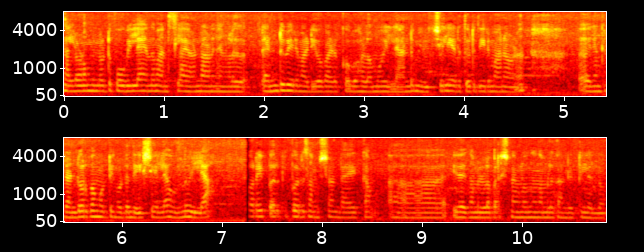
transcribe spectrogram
നല്ലോണം മുന്നോട്ട് പോവില്ല എന്ന് മനസ്സിലായതുകൊണ്ടാണ് ഞങ്ങൾ രണ്ടുപേരും അടിയോ വഴക്കോ ബഹളമോ ഇല്ലാണ്ട് മ്യൂച്വലി എടുത്തൊരു തീരുമാനമാണ്. ഞങ്ങൾക്ക് രണ്ടുപേർക്കും അങ്ങോട്ടും ഇങ്ങോട്ടും ദേഷ്യമില്ല ഒന്നുമില്ല. കുറേ പേർക്ക് ഇപ്പോൾ ഒരു സംശയം ഉണ്ടായേക്കാം. ഇത് തമ്മിലുള്ള പ്രശ്നങ്ങളൊന്നും നമ്മൾ കണ്ടിട്ടില്ലല്ലോ.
